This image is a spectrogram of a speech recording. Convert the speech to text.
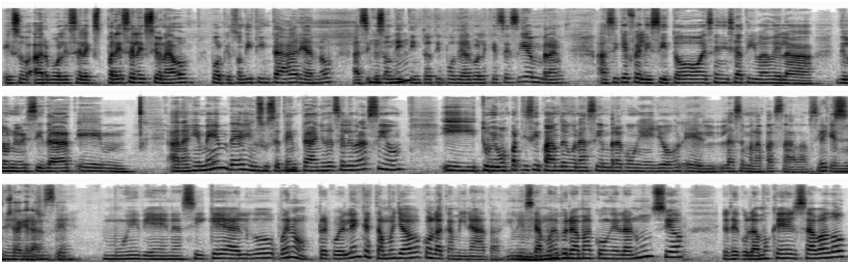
esos árboles preseleccionados porque son distintas áreas, ¿no? Así que son distintos tipos de árboles que se siembran. Así que felicito esa iniciativa de la, de la Universidad eh, Ana Geméndez en sus 70 años de celebración y estuvimos participando en una siembra con ellos la semana pasada. Así que muchas gracias. Muy bien, así que algo, bueno, recuerden que estamos ya con la caminata. Iniciamos el programa con el anuncio, les recordamos que es el sábado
